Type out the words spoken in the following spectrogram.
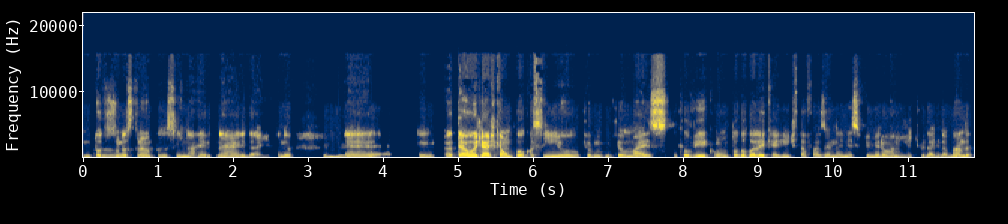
em todos os meus trampos, assim, na, na realidade, entendeu? Uhum. É, até hoje acho que é um pouco assim, o que, eu, o que eu mais, o que eu vi com todo o rolê que a gente está fazendo nesse primeiro ano de atividade da banda,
